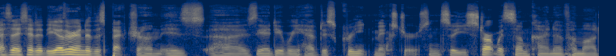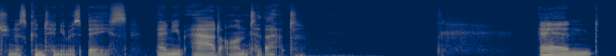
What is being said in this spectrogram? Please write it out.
As I said, at the other end of the spectrum is uh, is the idea where you have discrete mixtures, and so you start with some kind of homogeneous, continuous base, and you add on to that, and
